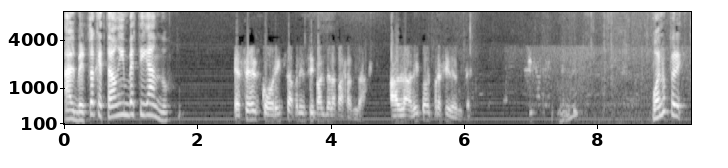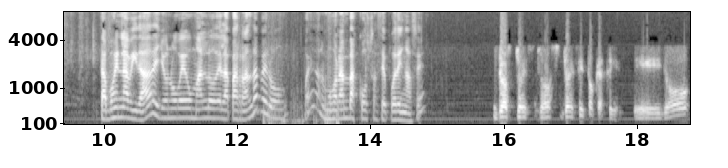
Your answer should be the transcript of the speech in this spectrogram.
Alberto, que estaban investigando. Ese es el corista principal de la parranda, al ladito del presidente. Bueno, pero estamos en Navidad, yo no veo mal lo de la parranda, pero bueno, a lo mejor ambas cosas se pueden hacer. Yo, yo, yo, yo insisto que sí. Y yo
